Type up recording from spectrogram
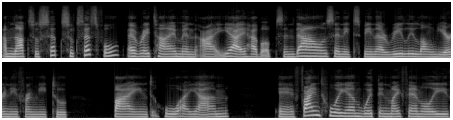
I'm not so successful every time, and I yeah I have ups and downs, and it's been a really long journey for me to find who I am, uh, find who I am within my family,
